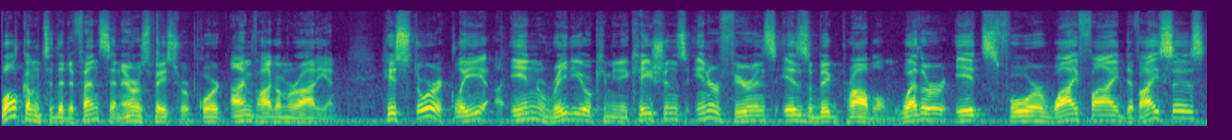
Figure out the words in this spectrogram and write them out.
Welcome to the Defense and Aerospace Report. I'm Vago Muradian. Historically, in radio communications, interference is a big problem, whether it's for Wi Fi devices,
